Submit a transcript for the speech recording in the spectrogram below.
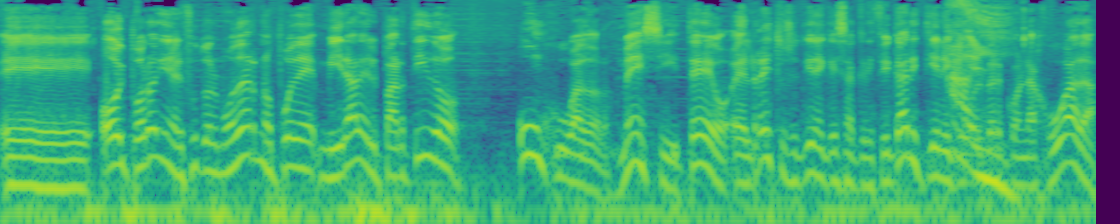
Eh, hoy por hoy en el fútbol moderno puede mirar el partido un jugador, Messi, Teo, el resto se tiene que sacrificar y tiene que volver con la jugada.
